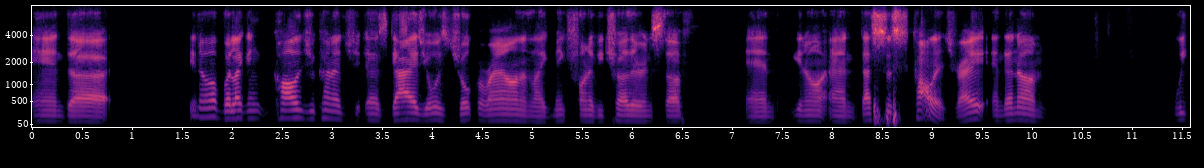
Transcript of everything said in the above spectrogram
and uh, you know, but like in college, you kind of as guys, you always joke around and like make fun of each other and stuff, and you know, and that's just college, right? And then um we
